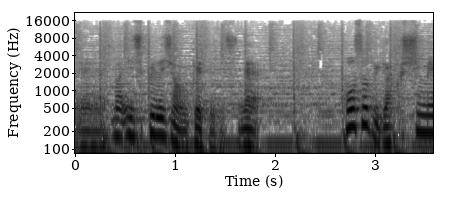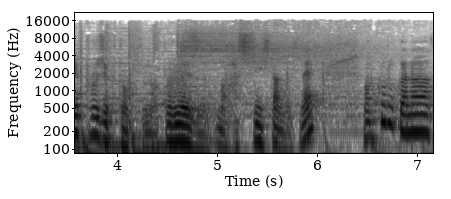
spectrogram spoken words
えーまあ、インスピレーションを受けてですね、放送日逆指名プロジェクトっていうのをとりあえず、まあ、発信したんですね。まあ、来るかな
